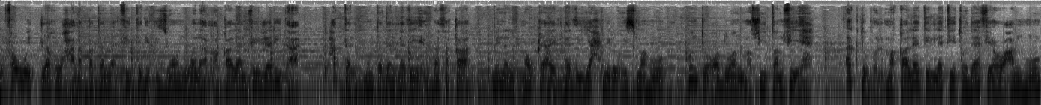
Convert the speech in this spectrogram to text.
أفوت له حلقة في التلفزيون ولا مقالا في جريدة حتى المنتدى الذي انبثق من الموقع الذي يحمل اسمه كنت عضوا نشيطا فيه. أكتب المقالات التي تدافع عنه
